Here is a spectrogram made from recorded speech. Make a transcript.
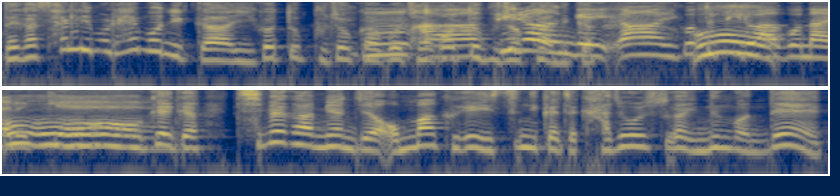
내가 살림을 해보니까 이것도 부족하고 음, 저것도 아, 부족하니까. 게, 아, 이것도 어, 필요하구나, 이렇게. 어, 어, 그러니까 집에 가면 이제 엄마 그게 있으니까 이제 가져올 수가 있는 건데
